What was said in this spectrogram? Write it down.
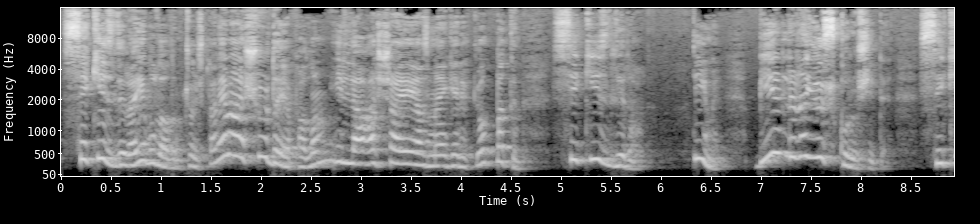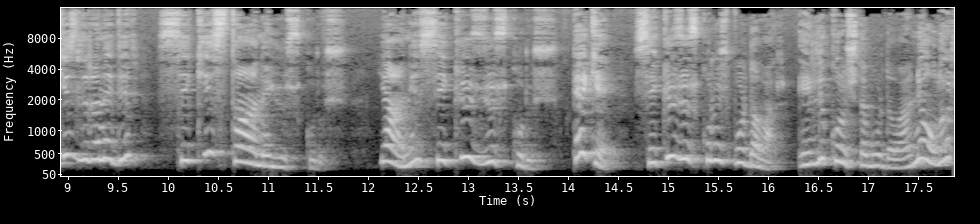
8 lirayı bulalım çocuklar. Hemen şurada yapalım. İlla aşağıya yazmaya gerek yok. Bakın 8 lira değil mi? 1 lira 100 kuruş idi. 8 lira nedir? 8 tane 100 kuruş. Yani 800 kuruş. Peki 800 kuruş burada var. 50 kuruş da burada var. Ne olur?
